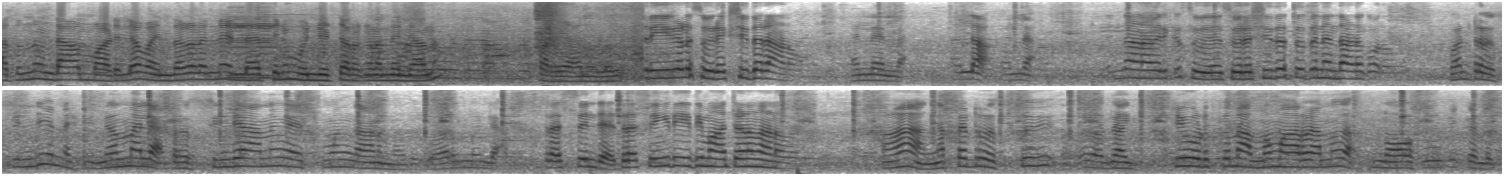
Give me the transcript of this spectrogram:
അതൊന്നും ഉണ്ടാകാൻ പാടില്ല. വനിതകൾ തന്നെ എല്ലാത്തിനും മുന്നിട്ടിറങ്ങണം തന്നെയാണ്. പറയാനുള്ളത്. സ്ത്രീകൾ സുരക്ഷിതരാണോ? അല്ല അല്ല. അല്ല. അല്ല. എന്താണ് അവർക്ക് സുരക്ഷിതത്വത്തിന് എന്താണ് കുറവ്? ഇപ്പം ഡ്രസ്സിന്റെ തന്നെ. പിന്നെ ഒന്നല്ല ഡ്രസ്സിന്റെ ആണ് വിഷമം കാണുന്നത്. വേറൊന്നുമില്ല. ഡ്രസ്സിന്റെ ഡ്രസ്സിങ് രീതി മാറ്റണമെന്നാണോ ആ അങ്ങനത്തെ ഡ്രസ്സ് തയ്ച്ച് കൊടുക്കുന്ന അമ്മമാരാണ് നോ സൂക്ഷിക്കേണ്ടത്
